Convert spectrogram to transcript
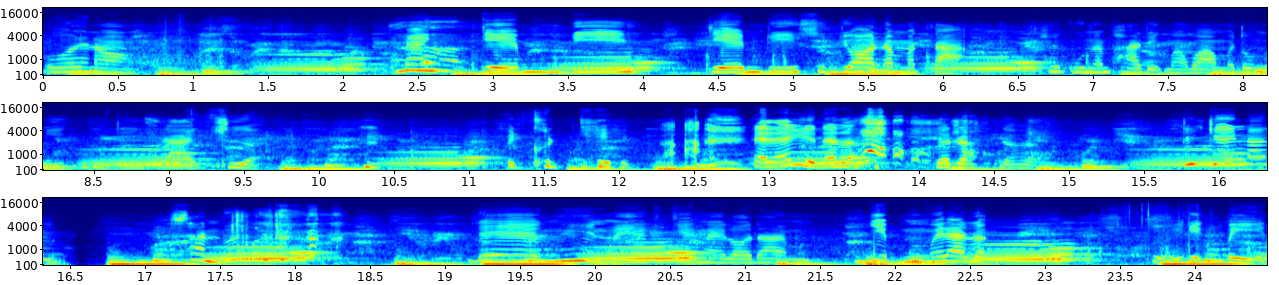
โอ้ยเนาะแม่ง เกมดี เกมดีสุดยอดอมตะ ให้กูนั้นพาเด็กมาวางไว้ตรงนี้กูถึงจะอยู่ได้เชื่อ เป็นคนเกมแต่แล้วอยู่ได้ละเดี๋ยวเดี๋ยวเดี๋ยวจริงๆนั้นสั่นด้วยมือเด็กเห็นไหมกางเกงในลอยได้มึงหยิบมึงไม่ได้เลยเจ๋เด็กเป็ด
